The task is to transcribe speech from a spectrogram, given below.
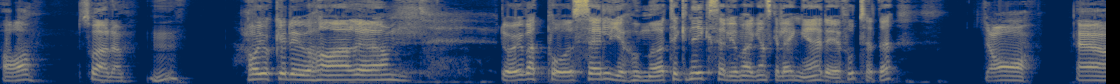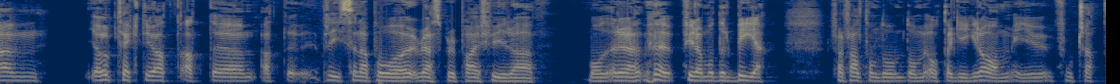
Ja, så är det. Mm. Ja, Jocke, du har... Eh, du har ju varit på säljhumör, tekniksäljhumör ganska länge. Det fortsätter. Ja, ehm, jag upptäckte ju att, att, ehm, att priserna på Raspberry Pi 4, mod, eller, 4 Model B, framförallt om de, de med 8 gig ram, är ju fortsatt,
